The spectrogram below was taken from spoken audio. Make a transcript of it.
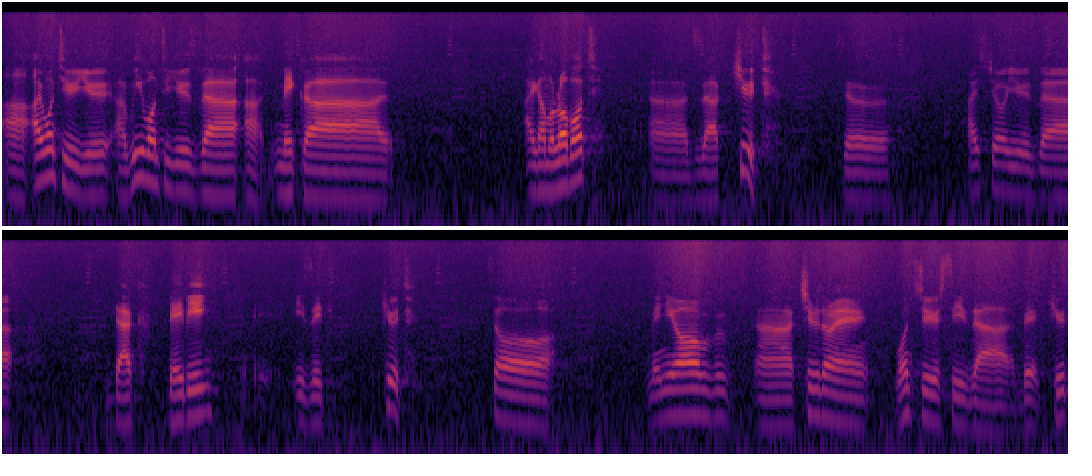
Uh, I want to use, uh, we want to use, uh, make a Aigamo robot, the cute. So I show you the duck baby. Is it cute? So many of uh, children want to see the cute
